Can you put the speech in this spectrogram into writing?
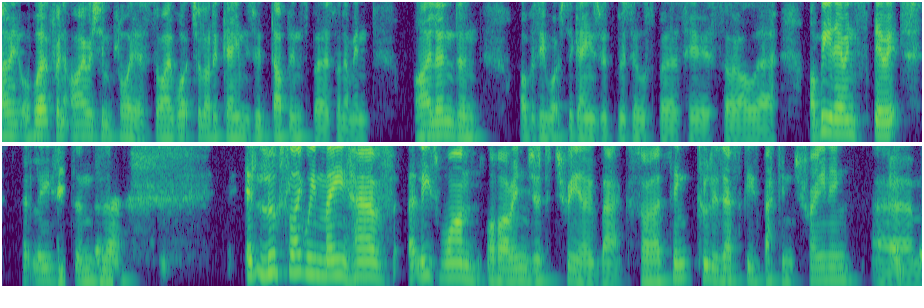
I work for an Irish employer, so I watch a lot of games with Dublin Spurs when I'm in Ireland, and obviously watch the games with Brazil Spurs here. So I'll uh, I'll be there in spirit at least, and uh, it looks like we may have at least one of our injured trio back. So I think Kulusevski's back in training. Um,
